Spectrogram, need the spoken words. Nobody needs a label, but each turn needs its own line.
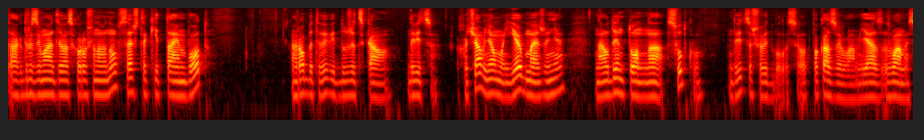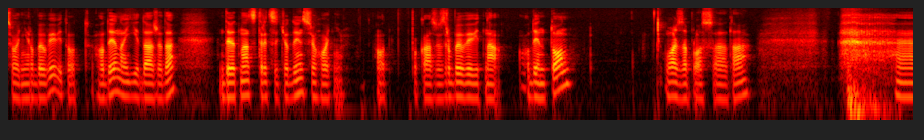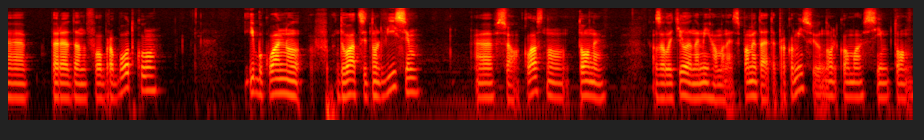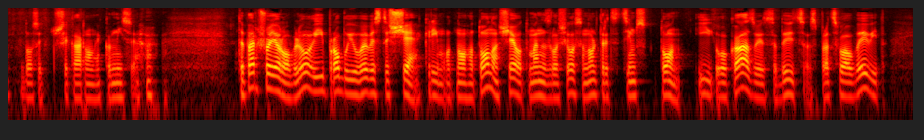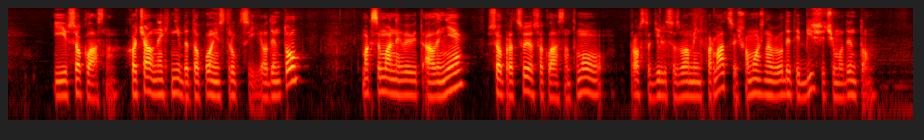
Так, друзі, маю для вас хорошу новину. Все ж таки таймбот робить вивід дуже цікаво. Дивіться, хоча в ньому є обмеження на 1 тонн на сутку. Дивіться, що відбулося. От показую вам. Я з вами сьогодні робив вивід. От година є даже, да? 19.31 сьогодні. От показую. Зробив вивід на 1 тонн. Ваш запрос, е, да? Е, передан в обработку. І буквально в 20.08 е, все, класно, тони залетіли на мій гаманець. Пам'ятайте про комісію 0,7 тонн. Досить шикарна комісія. Тепер що я роблю? І пробую вивести ще, крім одного тона, ще от у мене залишилося 0,37 тонн. І оказується, дивіться, спрацював вивід. І все класно. Хоча в них нібито по інструкції 1 тонн максимальний вивід, але ні, все працює, все класно. Тому просто ділюся з вами інформацією, що можна виводити більше, ніж один тонн.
